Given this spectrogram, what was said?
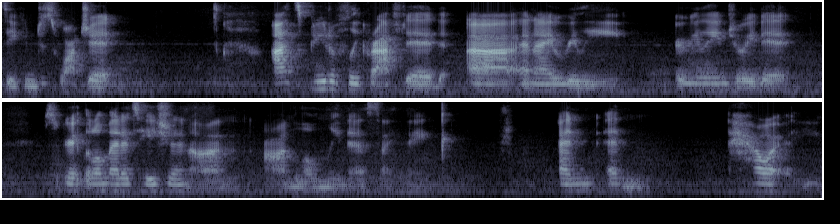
so you can just watch it uh, it's beautifully crafted, uh, and I really, I really enjoyed it. It's a great little meditation on on loneliness, I think, and and how it, you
